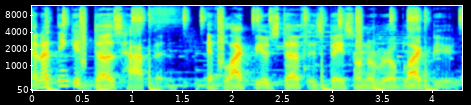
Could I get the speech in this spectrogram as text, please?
And I think it does happen if Blackbeard's death is based on the real Blackbeard.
